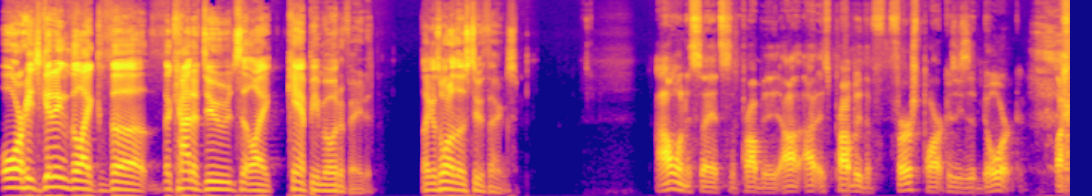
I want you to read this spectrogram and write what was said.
or he's getting the like the the kind of dudes that like can't be motivated. Like it's one of those two things. I want to say it's probably it's probably the first part because he's a dork. Like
